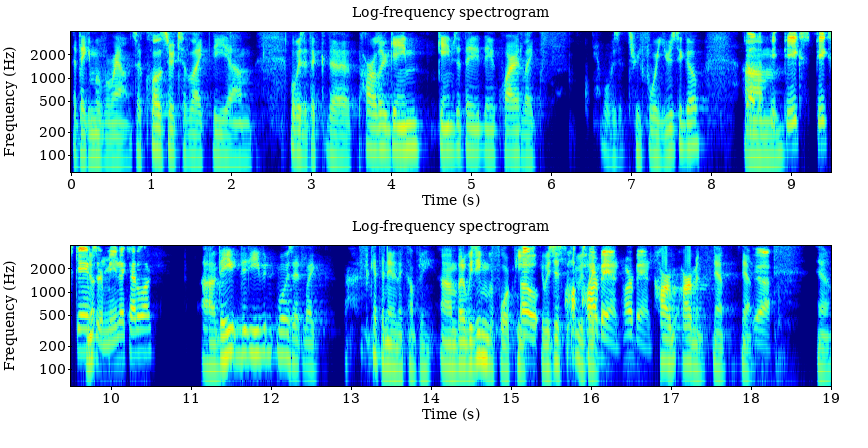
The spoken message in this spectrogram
that they can move around. So closer to like the, um, what was it, the, the parlor game games that they, they acquired like, what was it, three, four years ago? Oh, Um, Pe- Peaks Peaks games no- or Mina catalog? uh, they, they even, what was it, like, I forget the name of the company, um, but it was even before Peak. Oh, it was just, it was like Harban, Harban. Har- Harbin. Yeah, yeah. Yeah. Yeah.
